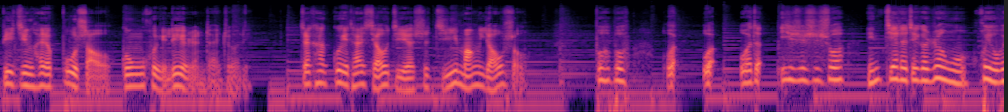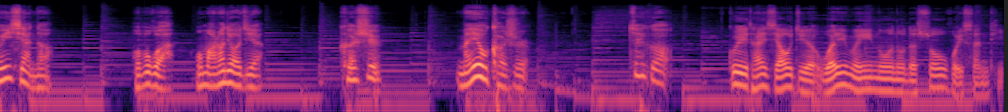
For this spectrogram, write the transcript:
毕竟还有不少工会猎人在这里。再看柜台小姐是急忙摇手。不不，我我我的意思是说，您接了这个任务会有危险的。我不管，我马上就要接。可是，没有可是，这个柜台小姐唯唯诺诺地收回身体，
